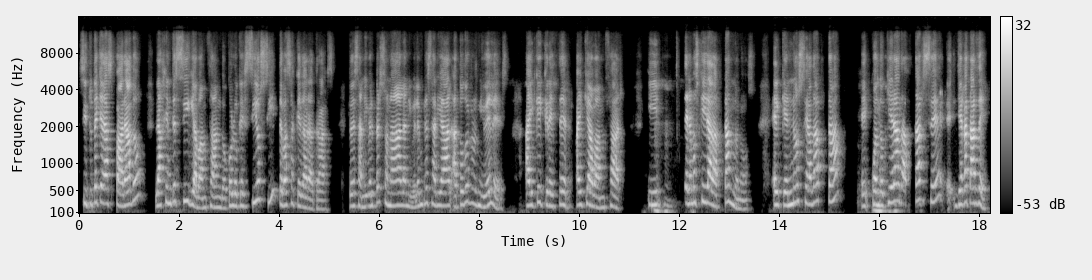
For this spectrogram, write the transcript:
si tú te quedas parado, la gente sigue avanzando, con lo que sí o sí te vas a quedar atrás. Entonces, a nivel personal, a nivel empresarial, a todos los niveles, hay que crecer, hay que avanzar y tenemos que ir adaptándonos. El que no se adapta, eh, cuando quiera adaptarse, eh, llega tarde.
